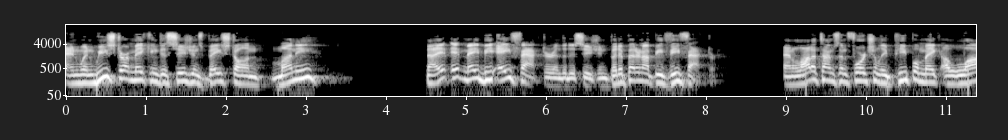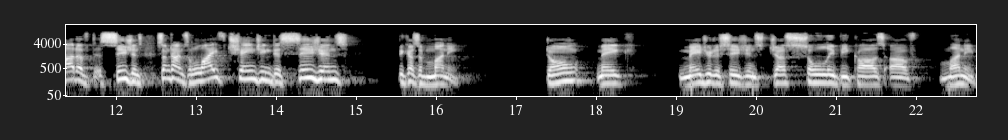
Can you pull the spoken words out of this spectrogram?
And when we start making decisions based on money, now it, it may be a factor in the decision, but it better not be the factor. And a lot of times, unfortunately, people make a lot of decisions, sometimes life changing decisions because of money. Don't make major decisions just solely because of money.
